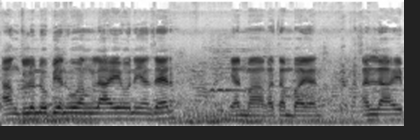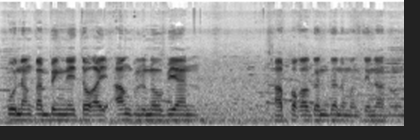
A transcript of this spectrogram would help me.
Anglo-Nubian ho ang lahi ho niyan, sir. Yan mga katambayan. Ang lahi po ng kambing nito ay Anglo-Nubian. Napakaganda naman tinanong.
